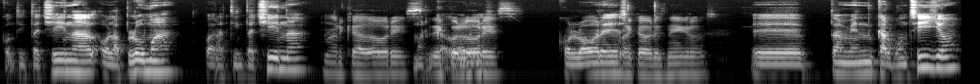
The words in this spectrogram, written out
con tinta china o la pluma para tinta china. Marcadores, de colores. Colores. Marcadores negros. Eh, también carboncillo.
